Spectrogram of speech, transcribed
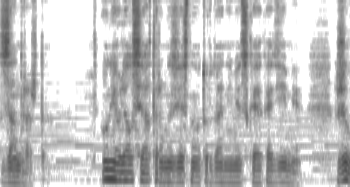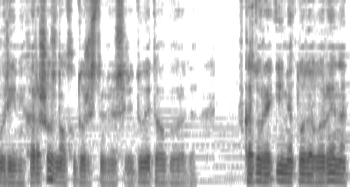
Зандрарта. Он являлся автором известного труда немецкой академии, жил в Риме, хорошо знал художественную среду этого города, в которой имя Клода Лорена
